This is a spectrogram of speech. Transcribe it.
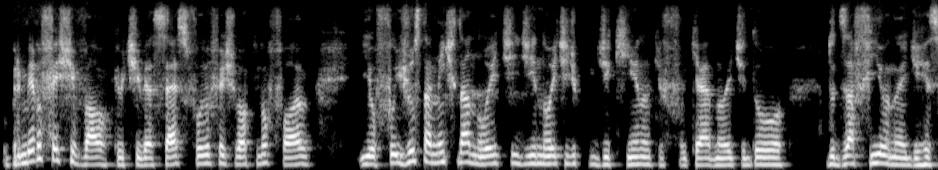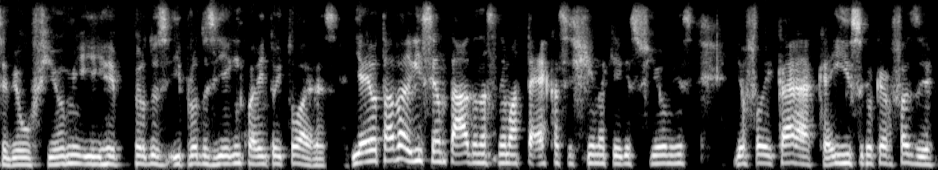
o primeiro festival que eu tive acesso foi o Festival Fórum. E eu fui justamente na noite de Noite de, de Kino, que, foi, que é a noite do, do desafio, né, de receber o filme e, reproduzir, e produzir ele em 48 horas. E aí eu tava ali sentado na Cinemateca assistindo aqueles filmes, e eu falei, caraca, é isso que eu quero fazer.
